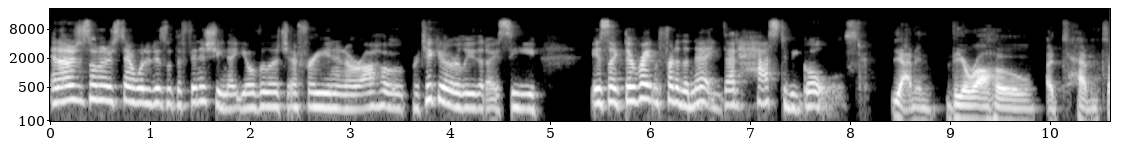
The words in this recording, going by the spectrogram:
And I just don't understand what it is with the finishing that Joveljic, Efrain, and Araujo, particularly that I see. It's like they're right in front of the net. That has to be goals. Yeah, I mean the Araujo attempt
